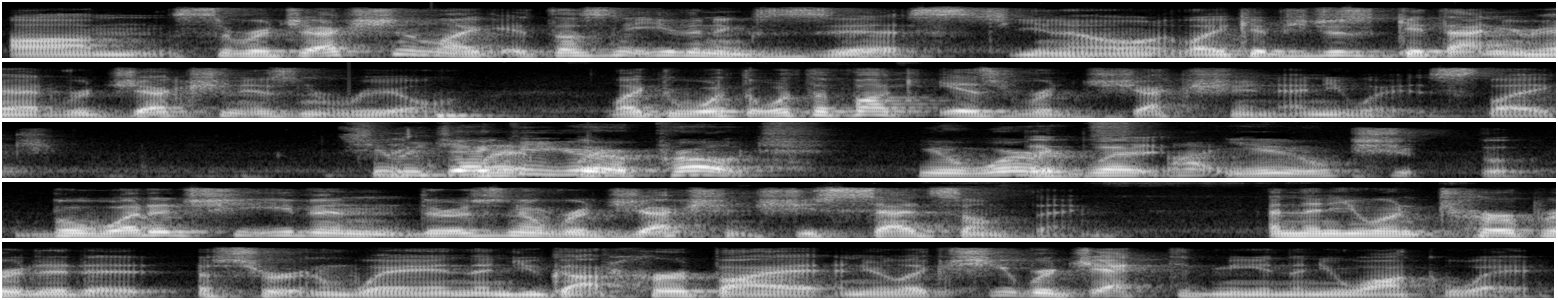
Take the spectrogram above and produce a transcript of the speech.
Um, so rejection, like, it doesn't even exist. You know, like if you just get that in your head, rejection isn't real. Like, what the, what the fuck is rejection, anyways? Like, She Like, rejected what- your what- approach, your words, what- not you. she, but, but what did she even? There's no rejection. She said something, and then you interpreted it a certain way, and then you got hurt by it, and you're like, she rejected me, and then you walk away.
